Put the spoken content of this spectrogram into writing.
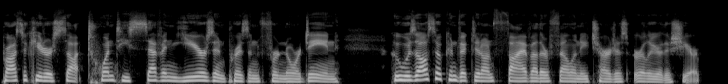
Prosecutors sought 27 years in prison for Nordean, who was also convicted on five other felony charges earlier this year.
